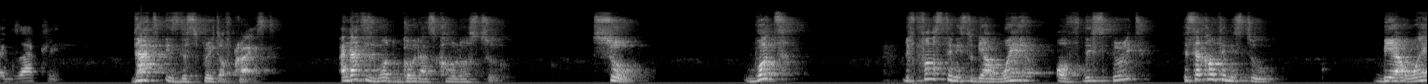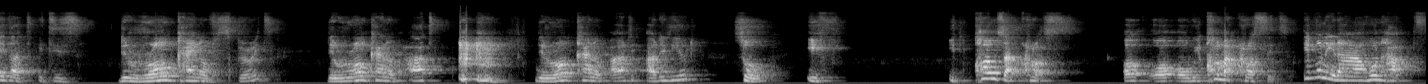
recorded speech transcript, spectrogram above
Exactly. That is the spirit of Christ. And that is what God has called us to. So, what the first thing is to be aware of this spirit. The second thing is to be aware that it is the wrong kind of spirit, the wrong kind of art, the wrong kind of attitude. So, if it comes across, or, or, or we come across it, even in our own hearts,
